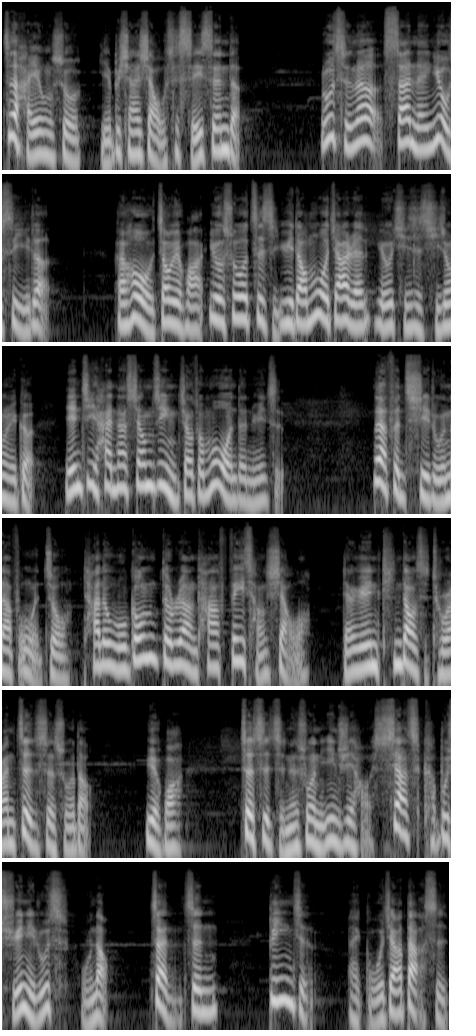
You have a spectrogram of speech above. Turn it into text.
这还用说？也不想想我是谁生的。”如此呢，三人又是一乐。而后赵月华又说自己遇到墨家人，尤其是其中一个年纪和他相近，叫做墨文的女子。那份气度，那份稳重，她的武功都让他非常向往。两人听到时，突然正色说道：“月华，这次只能说你运气好，下次可不许你如此胡闹。战争、兵者乃国家大事，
